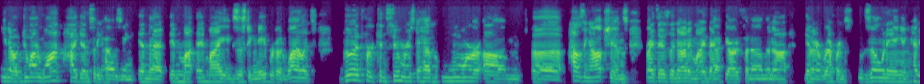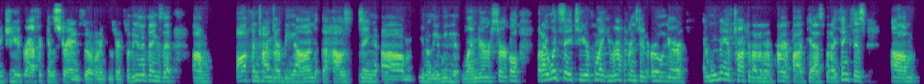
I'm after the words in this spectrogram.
you know do i want high density housing in that in my in my existing neighborhood? While it's good for consumers to have more um, uh, housing options, right? There's the not in my backyard phenomena. Again, I referenced zoning and kind of geographic constraints, zoning constraints. So these are things that um, oftentimes are beyond the housing, um, you know, the immediate lender circle. But I would say to your point, you referenced it earlier, and we may have talked about it on a prior podcast, but I think this um,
